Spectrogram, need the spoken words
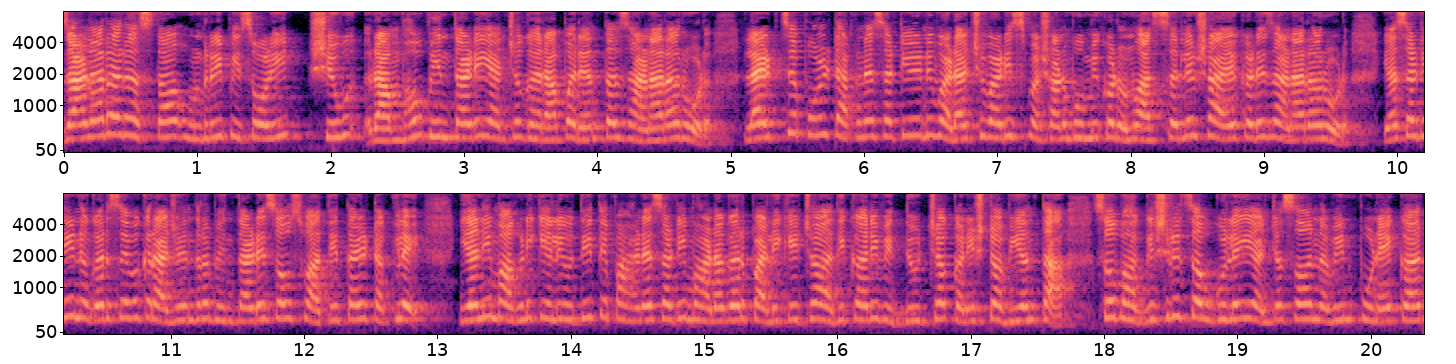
जाणारा रस्ता उंडरी पिसोळी शिव रामभाऊ भिंताडे यांच्या घरापर्यंत जाणारा रोड लाईटचे पोल टाकण्यासाठी आणि वडाचीवाडी स्मशानभूमीकडून वात्सल्य शाळेकडे जाणारा रोड यासाठी नगरसेवक राजेंद्र भिंताडे सौ स्वातीताई टकले यांनी मागणी केली होती. ते पाहण्यासाठी महानगरपालिकेच्या अधिकारी विद्युतच्या कनिष्ठ अभियंता सौ भाग्यश्री चौगुले यांच्यासह नवीन पुणेकर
